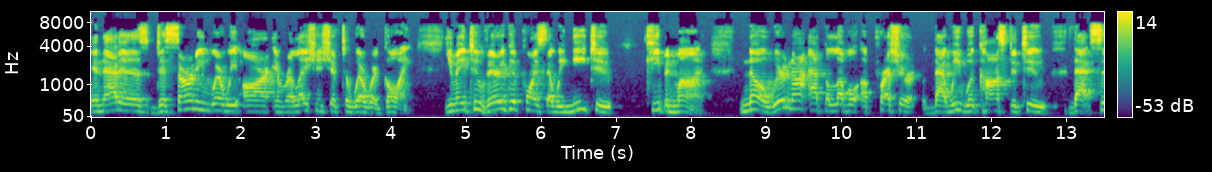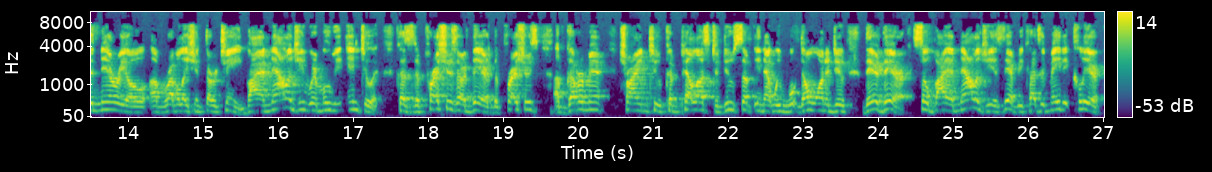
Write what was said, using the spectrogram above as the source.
and that is discerning where we are in relationship to where we're going. You made two very good points that we need to keep in mind. No, we're not at the level of pressure that we would constitute that scenario of Revelation 13. By analogy, we're moving into it because the pressures are there. The pressures of government trying to compel us to do something that we don't want to do, they're there. So by analogy is there because it made it clear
